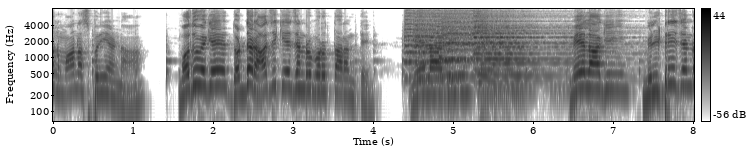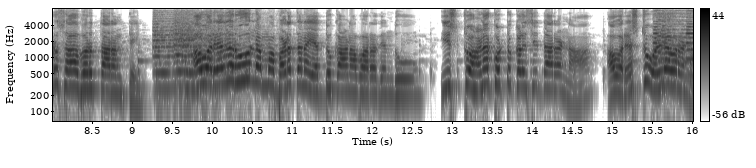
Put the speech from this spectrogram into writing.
ಅನುಮಾನಸ್ಪರಿ ಅಣ್ಣ. ಮದುವೆಗೆ ದೊಡ್ಡ ರಾಜಕೀಯ ಜನರು ಬರುತ್ತಾರಂತೆ. ಮೇಲಾಗಿ ಮೇಲಾಗಿ ಮಿಲಿಟರಿ ಜನರು ಸಹ ಬರುತ್ತಾರಂತೆ. ಅವರೆಲ್ಲರೂ ನಮ್ಮ ಬಡತನ ಎದ್ದು ಕಾಣಬಾರದೆಂದು ಇಷ್ಟು ಹಣ ಕೊಟ್ಟು ಕಳಿಸಿದ್ದಾರಣ್ಣ. ಅವರೆಷ್ಟು ಒಳ್ಳೆಯವರಣ್ಣ.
